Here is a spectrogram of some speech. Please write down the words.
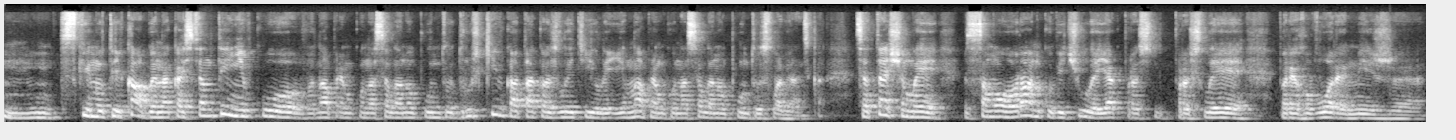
м, скинутий каби на Костянтинівку в напрямку населеного пункту Дружківка також летіли, і в напрямку населеного пункту Слов'янська. Це те, що ми з самого ранку відчули, як пройшли переговори між е,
